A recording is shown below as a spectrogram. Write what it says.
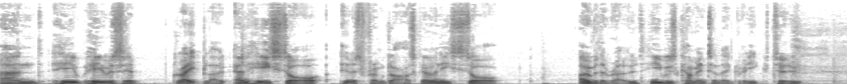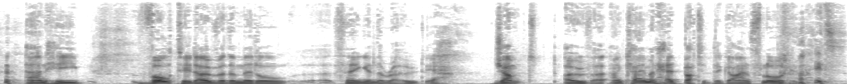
and he he was a great bloke, and he saw he was from Glasgow, and he saw over the road. He was coming to the Greek too, and he vaulted over the middle uh, thing in the road, Yeah. jumped over, and came and headbutted the guy and floored him. Right.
